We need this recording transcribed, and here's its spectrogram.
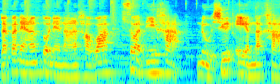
แล้วก็แนะนำตัวในนั้นนะคะว่า สวัสดีค่ะ หนูชื่อเอมนะคะ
